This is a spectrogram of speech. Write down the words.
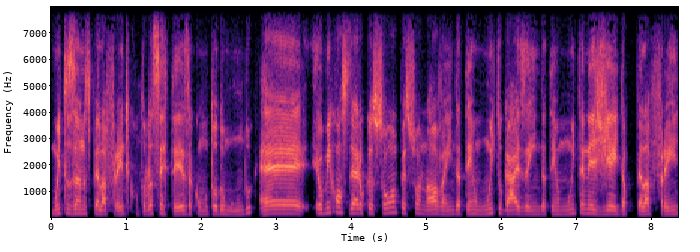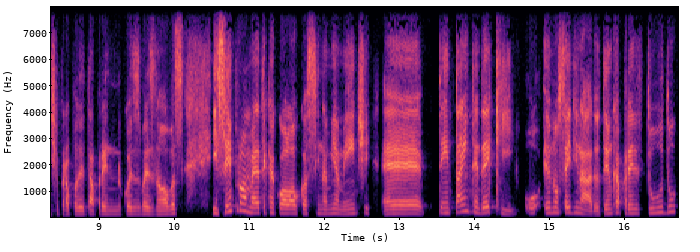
muitos anos pela frente, com toda certeza, como todo mundo. É, eu me considero que eu sou uma pessoa nova ainda, tenho muito gás ainda, tenho muita energia ainda pela frente para poder estar tá aprendendo coisas mais novas. E sempre uma meta que eu coloco assim na minha mente é tentar entender que eu não sei de nada, eu tenho que aprender tudo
